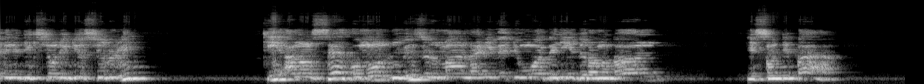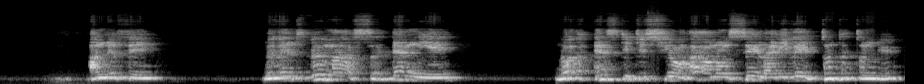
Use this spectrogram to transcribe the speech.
et bénédiction de Dieu sur lui, qui annonçait au monde musulman l'arrivée du mois béni de Ramadan et son départ. En effet, le 22 mars dernier, notre institution a annoncé l'arrivée tant attendue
